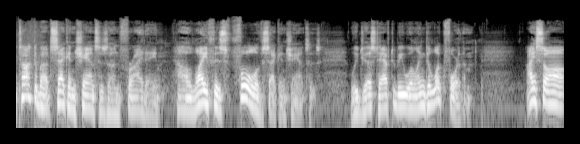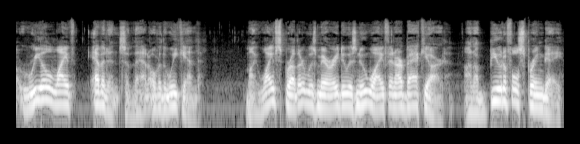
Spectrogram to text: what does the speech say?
talked about second chances on Friday, how life is full of second chances. We just have to be willing to look for them. I saw real life evidence of that over the weekend. My wife's brother was married to his new wife in our backyard on a beautiful spring day.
